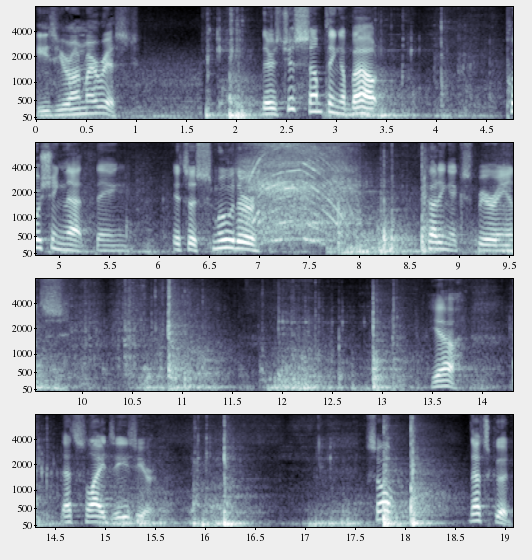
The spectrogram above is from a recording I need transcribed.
easier on my wrist. There's just something about pushing that thing. It's a smoother cutting experience. Yeah, that slides easier. So that's good.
